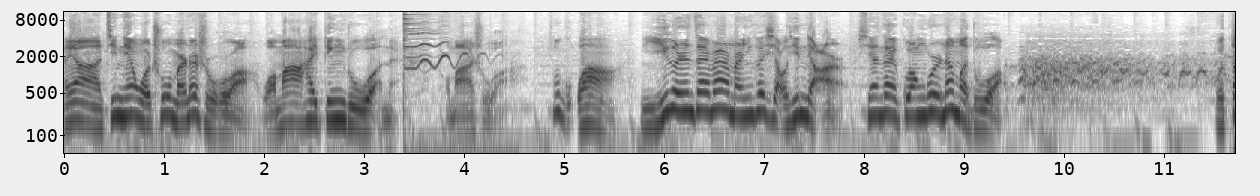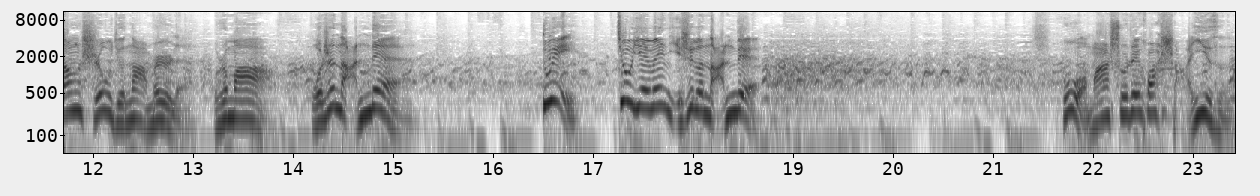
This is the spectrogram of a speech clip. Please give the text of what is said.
哎呀，今天我出门的时候啊，我妈还叮嘱我呢。我妈说：“复古啊，你一个人在外面，你可小心点儿。现在光棍那么多。”我当时我就纳闷了，我说：“妈，我是男的。”对，就因为你是个男的。不，我妈说这话啥意思呢？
